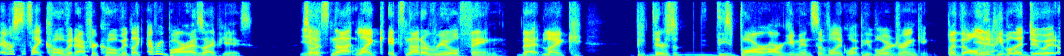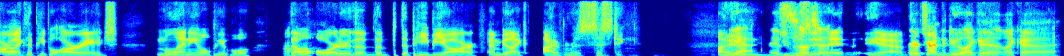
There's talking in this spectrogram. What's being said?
ever since like COVID, after COVID, like every bar has IPAs. So Yeah. it's not like it's not a real thing that like there's these bar arguments of like what people are drinking. But the only Yeah. people that do it are like the people our age, millennial people that Uh-huh. will order the, the the PBR and be like, I'm resisting. I'm Yeah, it's such a- it- yeah. they're trying to do like a like a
